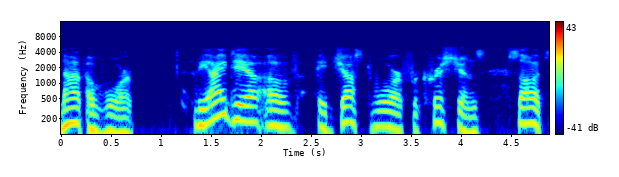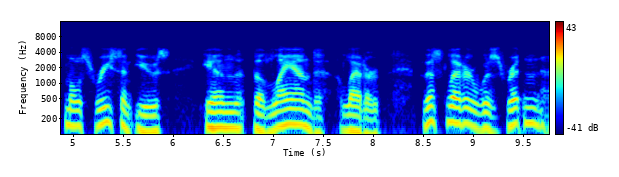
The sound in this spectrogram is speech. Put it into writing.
not of war. The idea of a just war for Christians saw its most recent use in the Land letter. This letter was written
